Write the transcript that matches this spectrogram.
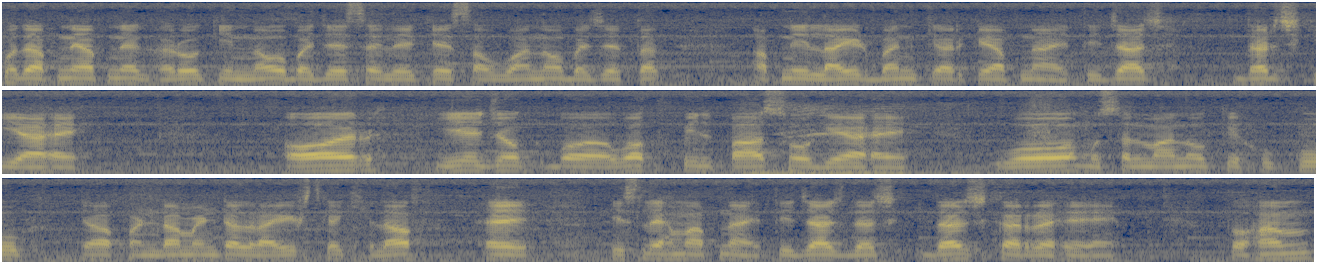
खुद अपने अपने घरों की नौ बजे से लेकर सवा नौ बजे तक अपनी लाइट बंद करके अपना एहतजाज दर्ज किया है। और ये जो वक्फ बिल पास हो गया है, वो मुसलमानों के हकूक़ या फंडामेंटल राइट्स के ख़िलाफ़ है, इसलिए हम अपना एहतजाज दर्ज दर्ज कर रहे हैं। तो हम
